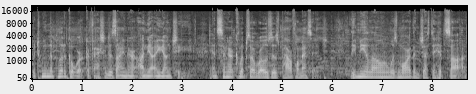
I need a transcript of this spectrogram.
Between the political work of fashion designer Anya Ayoung-Chee and singer Calypso Rose's powerful message, Leave Me Alone was more than just a hit song.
